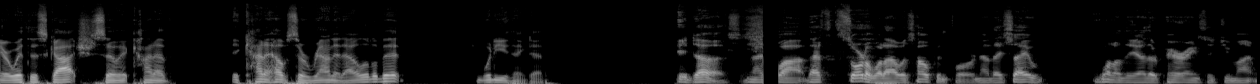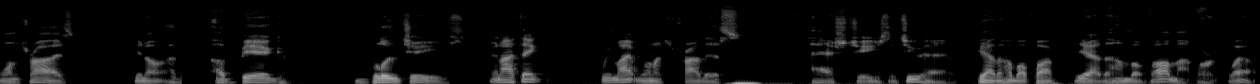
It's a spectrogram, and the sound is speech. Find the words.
or with the scotch. So it kind of it kind of helps to round it out a little bit. What do you think, Dad? it does. And that's why that's sort of what I was hoping for. Now they say one of the other pairings that you might want to try is, you know, a, a big blue cheese, and I think we might want to try this ash cheese that you have. Yeah, the Humboldt Fog. Yeah, the Humboldt Fog might work well.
